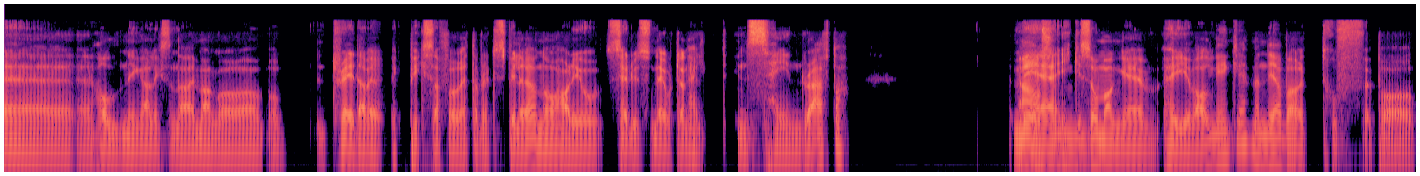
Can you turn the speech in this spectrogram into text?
eh, holdninga liksom da i mange år, og, og trada vekk Pixar for etablerte spillere, og nå har de jo, ser det ut som de har gjort en helt insane draft, da. Med Ja, altså- ikke så mange høye valg, egentlig, men de har bare truffet på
